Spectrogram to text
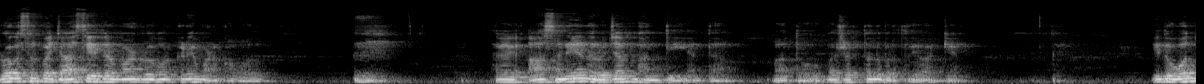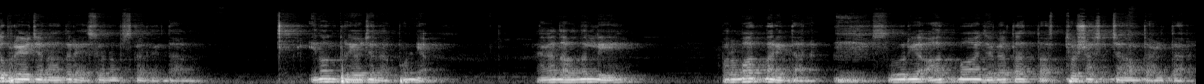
ರೋಗ ಸ್ವಲ್ಪ ಜಾಸ್ತಿ ಇದ್ದರೆ ಮಾಡಿ ರೋಗವನ್ನು ಕಡಿಮೆ ಮಾಡ್ಕೋಬಹುದು ಹಾಗಾಗಿ ಆಸನೇನ ರುಜಂಭಂತಿ ಅಂತ ಮಾತು ಉಪನಿಷತ್ತಲ್ಲೂ ಬರ್ತದೆ ವಾಕ್ಯ. ಇದು ಒಂದು ಪ್ರಯೋಜನ ಅಂದರೆ ಸೂರ್ಯ ನಮಸ್ಕಾರದಿಂದ ಇನ್ನೊಂದು ಪ್ರಯೋಜನ, ಪುಣ್ಯ. ಯಾಕಂದ್ರೆ ಅವನಲ್ಲಿ ಪರಮಾತ್ಮನಿದ್ದಾನೆ. ಸೂರ್ಯ ಆತ್ಮ ಜಗತ ತಸ್ಥುಶ್ಚ ಅಂತ ಹೇಳ್ತಾರೆ.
